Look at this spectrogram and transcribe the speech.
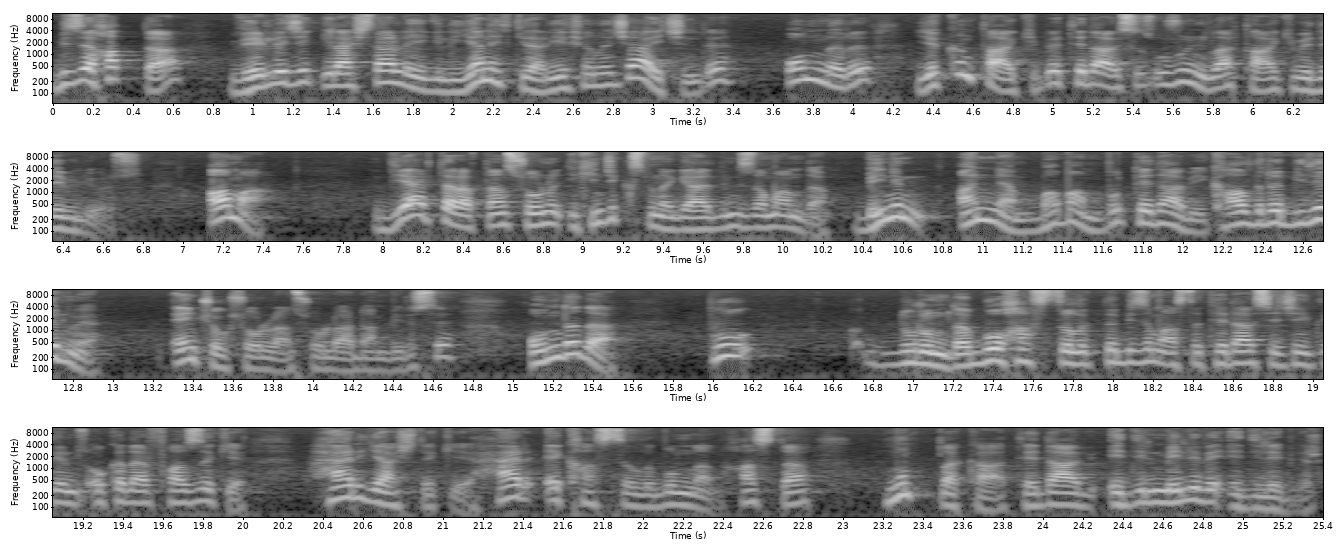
Bize hatta verilecek ilaçlarla ilgili yan etkiler yaşanacağı için de onları yakın takiple tedavisiz uzun yıllar takip edebiliyoruz. Ama diğer taraftan sorunun ikinci kısmına geldiğimiz zaman da benim annem babam bu tedaviyi kaldırabilir mi? En çok sorulan sorulardan birisi. Onda da bu durumda, bu hastalıkta bizim aslında tedavi seçeneklerimiz o kadar fazla ki her yaştaki, her ek hastalığı bulunan hasta mutlaka tedavi edilmeli ve edilebilir.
